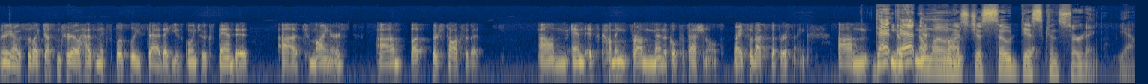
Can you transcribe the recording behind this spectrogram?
you know, so like Justin Trudeau hasn't explicitly said that he's going to expand it uh, to minors, um, but there's talks of it um, and it's coming from medical professionals, right? So that's the first thing. Um, that you know, that alone month, is just so disconcerting. Yeah.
